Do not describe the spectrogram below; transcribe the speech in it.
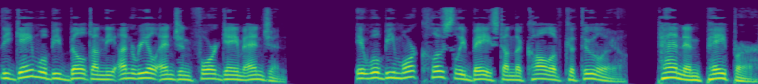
The game will be built on the Unreal Engine 4 game engine. It will be more closely based on the Call of Cthulhu pen and paper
